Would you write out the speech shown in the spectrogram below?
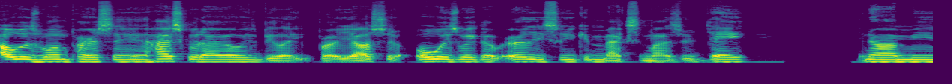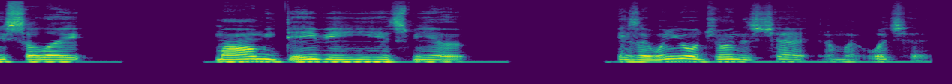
I was one person in high school that I always be like, bro, y'all should always wake up early so you can maximize your day. You know what I mean? So like, my homie Davey, he hits me up. He's like, when you gonna join this chat? And I'm like, what chat?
